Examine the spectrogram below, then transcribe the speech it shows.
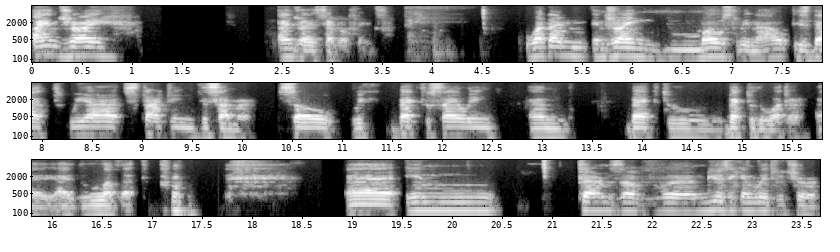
I enjoy I enjoy several things. What I'm enjoying mostly now is that we are starting the summer. So we back to sailing and back to back to the water. I, I love that. uh, in terms of uh, music and literature,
